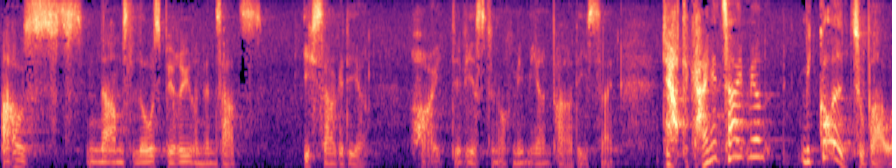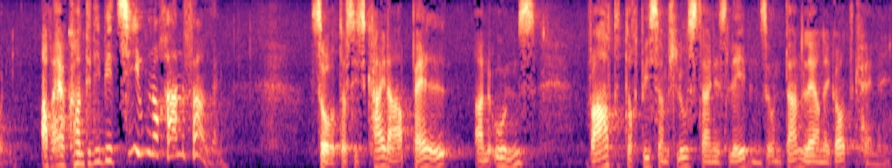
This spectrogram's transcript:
ausnahmslos berührenden Satz, ich sage dir, heute wirst du noch mit mir im Paradies sein. Der hatte keine Zeit mehr, mit Gold zu bauen, aber er konnte die Beziehung noch anfangen. So, das ist kein Appell an uns, wartet doch bis am Schluss deines Lebens und dann lerne Gott kennen.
